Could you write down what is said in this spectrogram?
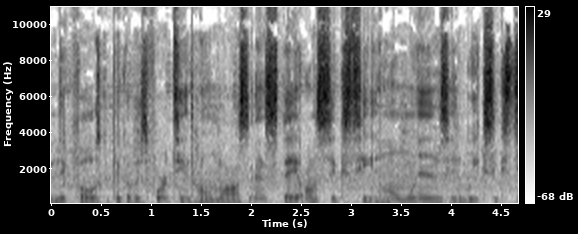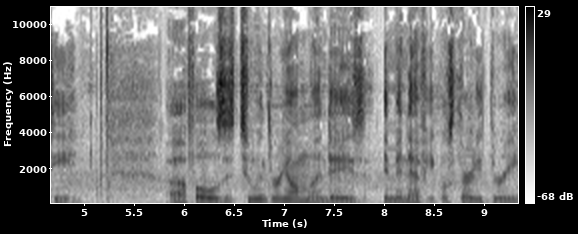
Nick Foles could pick up his 14th home loss and stay on 16 home wins in week 16. Uh, Foles is two and three on Mondays. MNF equals 33.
